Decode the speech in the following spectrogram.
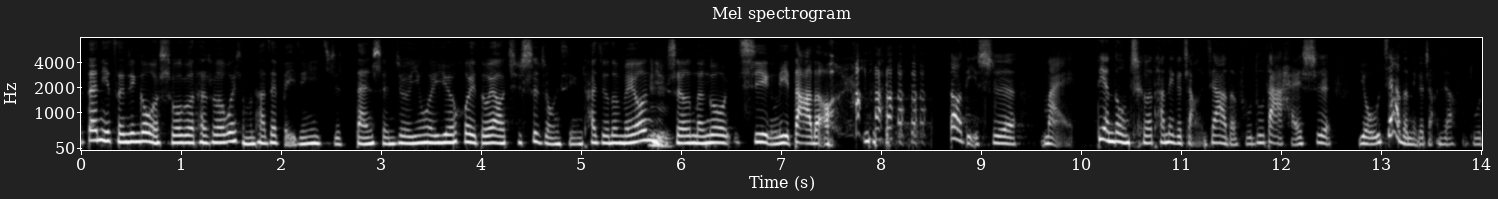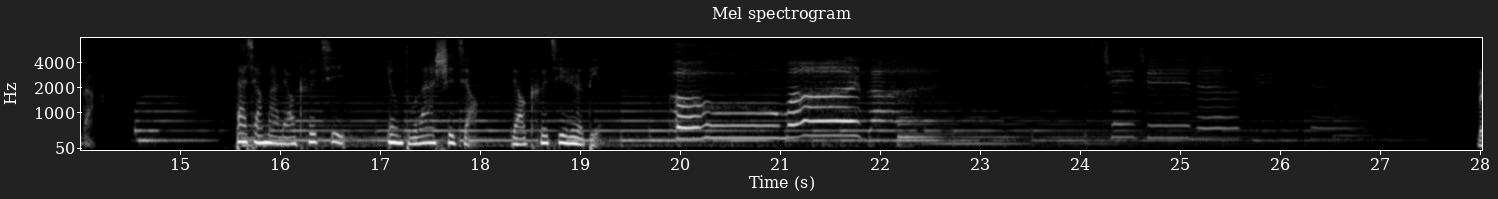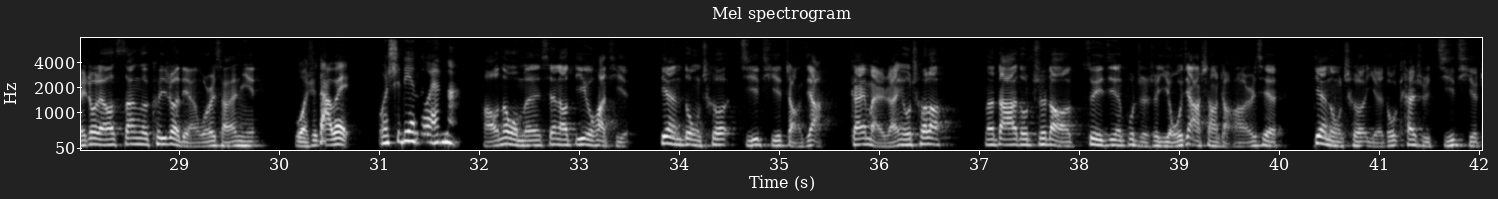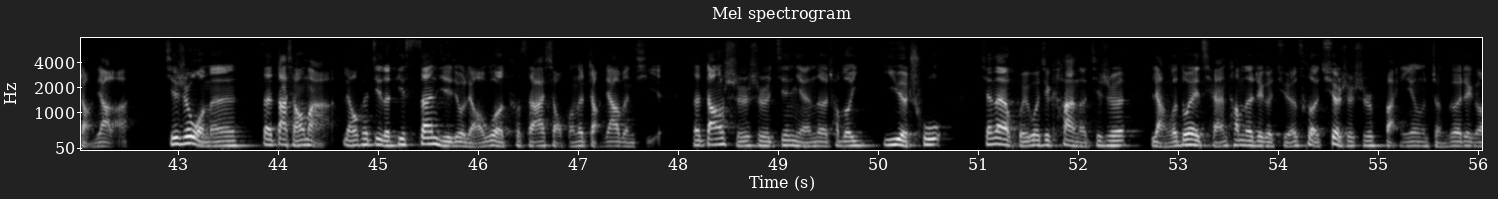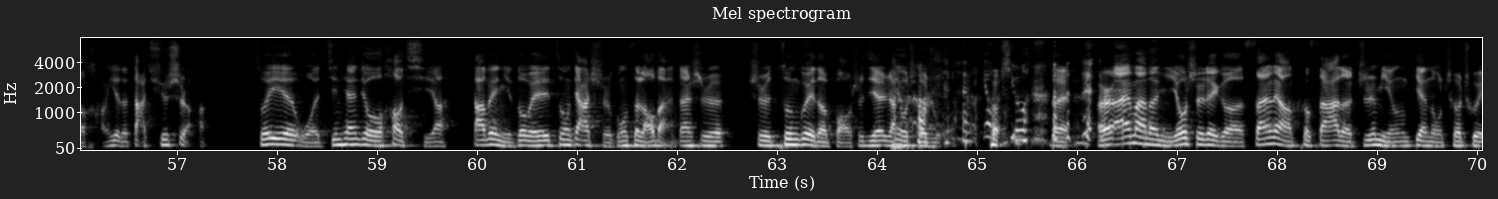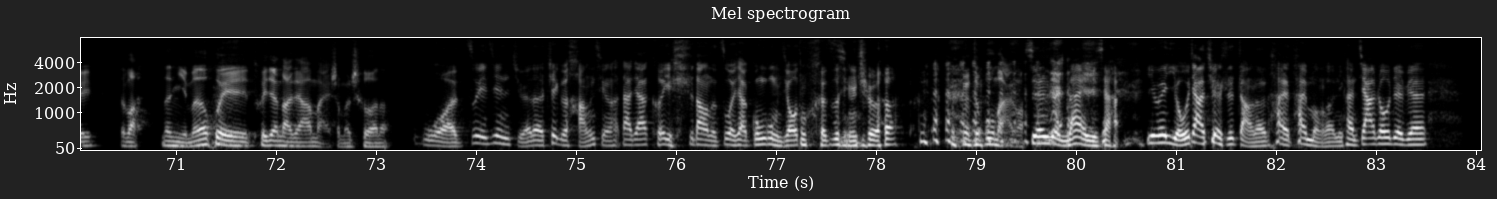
丹尼曾经跟我说过，他说为什么他在北京一直单身，就是因为约会都要去市中心，他觉得没有女生能够吸引力大的。到底是买电动车它那个涨价的幅度大，还是油价的那个涨价幅度大？大小马聊科技，用毒辣视角聊科技热点。Oh, my life is changing every day. 每周聊三个科技热点，我是小丹尼，我是大卫，我是电动艾玛。好，那我们先聊第一个话题：电动车集体涨价，该买燃油车了。那大家都知道，最近不只是油价上涨啊，而且电动车也都开始集体涨价了啊。其实我们在大小马聊科技的第三集就聊过特斯拉、小鹏的涨价问题，那当时是今年的差不多一月初。现在回过去看呢，其实两个多月前他们的这个决策确实是反映整个这个行业的大趋势啊。所以我今天就好奇啊，大卫，你作为自动驾驶公司老板，但是是尊贵的保时捷燃油车主，又 Q 对，而艾玛呢，你又是这个三辆特斯拉的知名电动车吹，对吧？那你们会推荐大家买什么车呢？我最近觉得这个行情，大家可以适当的做一下公共交通和自行车，就不买了，先忍耐一下，因为油价确实涨得太太猛了。你看加州这边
